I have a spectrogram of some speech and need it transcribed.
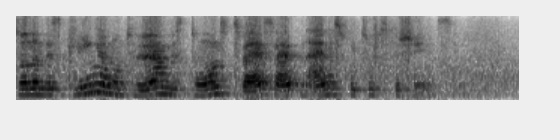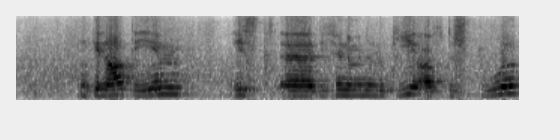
sondern das Klingen und Hören des Tons zwei Seiten eines Vollzugsgeschehens sind. Und genau dem ist äh, die Phänomenologie auf der Spur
